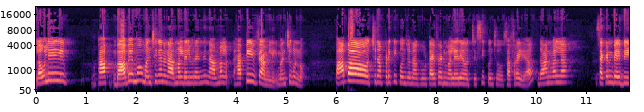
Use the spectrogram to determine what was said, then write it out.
లవ్లీ పాప బాబేమో మంచిగానే నార్మల్ డెలివరీ అయింది. నార్మల్ హ్యాపీ ఫ్యామిలీ మంచిగా ఉన్నాం. పాప వచ్చినప్పటికీ కొంచెం నాకు టైఫాయిడ్ మలేరియా వచ్చేసి కొంచెం సఫర్ అయ్యా. దానివల్ల సెకండ్ బేబీ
